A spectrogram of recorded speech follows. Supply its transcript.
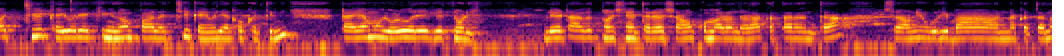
ಹಚ್ಚಿ ಕೈವರಿ ಹಾಕಿ ಇದೊಂದು ಪಾಲು ಹಚ್ಚಿ ಕೈವರಿ ಹಾಕೋಕತ್ತೀನಿ. ಟೈಮು ಏಳುವರೆ ಆಗೈತೆ ನೋಡಿ. ಲೇಟ್ ಆಗುತ್ತೆ ನೋಡಿ ಸ್ನೇಹಿತರೆ. ಶ್ರಾವಣ್ ಕುಮಾರ್ ಒಂದು ಅಳಾಕತ್ತಾನಂತ ಶ್ರಾವಣಿ ಊರಿ ಬಾ ಅನ್ನಕತ್ತಾನ.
